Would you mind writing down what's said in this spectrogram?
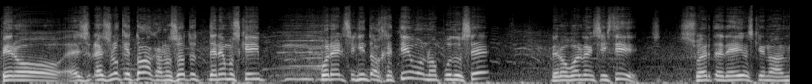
Pero es, es lo que toca. Nosotros tenemos que ir por el siguiente objetivo. No pudo ser, pero vuelvo a insistir. Suerte de ellos que no,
